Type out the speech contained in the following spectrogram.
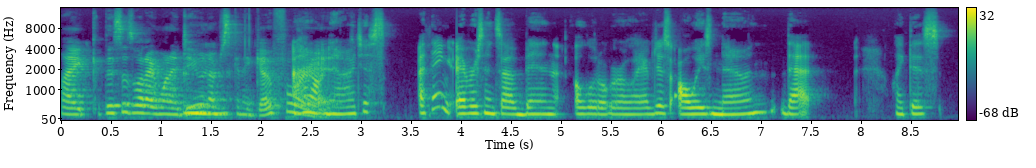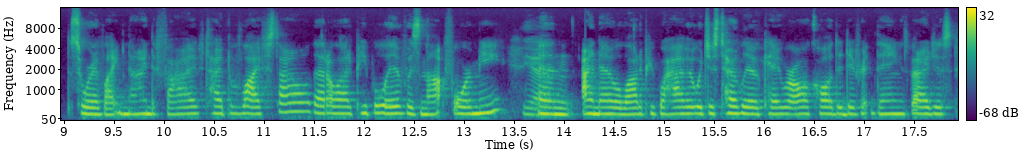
like this is what I want to do, and I'm just going to go for Mm. I it. don't know. I just I think ever since I've been a little girl, like I've just always known that like this sort of like nine to five type of lifestyle that a lot of people live was not for me. Yeah. And I know a lot of people have it, which is totally okay. We're all called to different things, but I just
